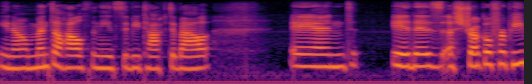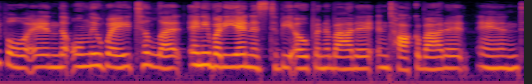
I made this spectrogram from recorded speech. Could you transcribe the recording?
You know, mental health needs to be talked about. And it is a struggle for people. And the only way to let anybody in is to be open about it and talk about it. And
